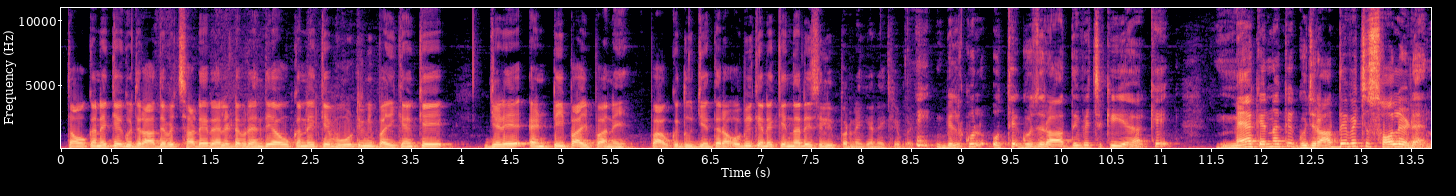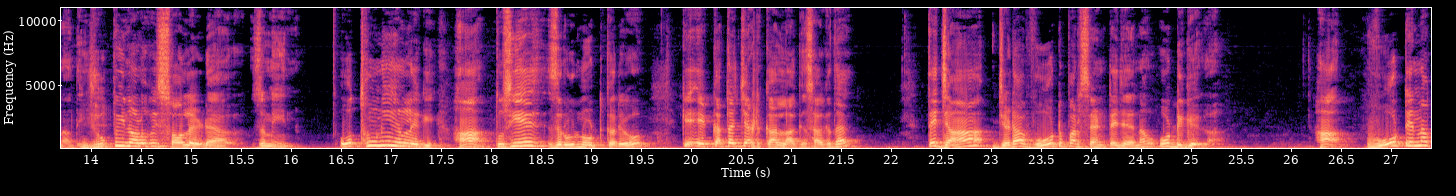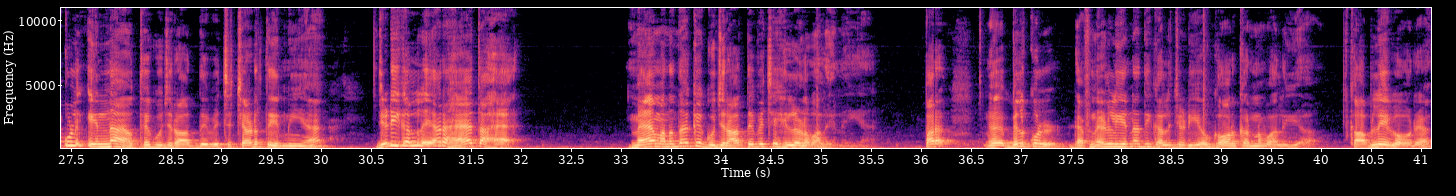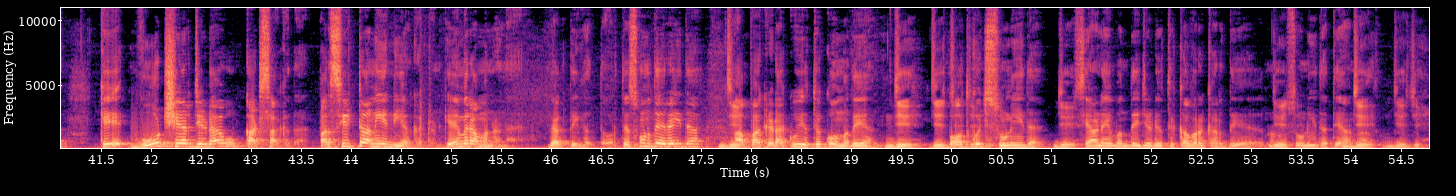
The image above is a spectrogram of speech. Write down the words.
ਤਾਂ ਉਹ ਕਹਿੰਦੇ ਕਿ ਗੁਜਰਾਤ ਦੇ ਵਿੱਚ ਸਾਡੇ ਰਿਲੇਟਿਵ ਰਹਿੰਦੇ ਆ ਉਹ ਕਹਿੰਦੇ ਕਿ ਵੋਟ ਹੀ ਨਹੀਂ ਪਾਈ ਕਿਉਂਕਿ ਜਿਹੜੇ ਐਂਟੀ ਭਾਜਪਾ ਨੇ ਭਾਵ ਕਿ ਦੂਜੇ ਤਰ੍ਹਾਂ ਉਹ ਵੀ ਕਹਿੰਦੇ ਕਿ ਇਹਨਾਂ ਦੇ ਸਲੀਪਰ ਨੇ ਕਹਿੰਦੇ ਕਿ ਭਾਈ। ਨਹੀਂ ਬਿਲਕੁਲ ਉੱਥੇ ਗੁਜਰਾਤ ਦੇ ਵਿੱਚ ਕੀ ਹੈ ਕਿ ਮੈਂ ਕਹਿੰਦਾ ਕਿ ਗੁਜਰਾਤ ਦੇ ਵਿੱਚ ਸੋਲਿਡ ਹੈ ਇਹਨਾਂ ਦੀ। ਯੂਪੀ ਨਾਲੋਂ ਵੀ ਸੋਲਿਡ ਹੈ ਜ਼ਮੀਨ। ਉੱਥੋਂ ਨਹੀਂ ਹਿੱਲੇਗੀ। ਹਾਂ ਤੁਸੀਂ ਇਹ ਜ਼ਰੂਰ ਨੋਟ ਕਰਿਓ ਕਿ ਇੱਕ ਅੱਧਾ ਝਟਕਾ ਲੱਗ ਸਕਦਾ ਤੇ ਜਾਂ ਜਿਹੜਾ ਵੋਟ ਪਰਸੈਂਟੇਜ ਹੈ ਨਾ ਉਹ ਡਿੱਗੇਗਾ। ਹਾਂ ਵੋਟ ਇਹਨਾਂ ਕੋਲ ਇੰਨਾ ਹੈ ਉੱਥੇ ਗੁਜਰਾਤ ਦੇ ਵਿੱਚ ਚੜ੍ਹਤ ਇੰਨੀ ਹੈ ਜਿਹੜੀ ਗੱਲ ਯਾਰ ਹੈ ਤਾਂ ਹੈ। ਮੈਂ ਮੰਨਦਾ ਕਿ ਗੁਜਰਾਤ ਦੇ ਵਿੱਚ ਹਿੱਲਣ ਵਾਲੇ ਨਹੀਂ ਹੈ। ਪਰ ਬਿਲਕੁਲ ਡੈਫੀਨਿਟਲੀ ਇਹਨਾਂ ਦੀ ਗੱਲ ਜਿਹੜੀ ਹੈ ਉਹ ਗੌਰ ਕਰਨ ਵਾਲੀ ਆ ਕਾਬਲੇ ਗੌਰ ਆ ਕਿ ਵੋਟ ਸ਼ੇਅਰ ਜਿਹੜਾ ਉਹ ਘਟ ਸਕਦਾ ਹੈ, ਪਰ ਸੀਟਾਂ ਨਹੀਂ ਇੰਨੀਆਂ ਘਟਣਗੀਆਂ ਇਹ ਮੇਰਾ ਮੰਨਣਾ ਹੈ ਵਿਅਕਤੀਗਤ ਤੌਰ ਤੇ। ਸੁਣਦੇ ਰਹੀਦਾ। ਆਪਾਂ ਕਿਹੜਾ ਕੋਈ ਉੱਥੇ ਘੁੰਮਦੇ ਆ? ਜੀ ਜੀ ਬਹੁਤ। ਕੁਝ ਸੁਣੀਦਾ। ਸਿਆਣੇ ਬੰਦੇ ਜਿਹੜੇ ਉੱਥੇ ਕਵਰ ਕਰਦੇ ਆ ਸੁਣੀਦਾ ਧਿਆਨ ਜੀ ਜੀ ਜੀ।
